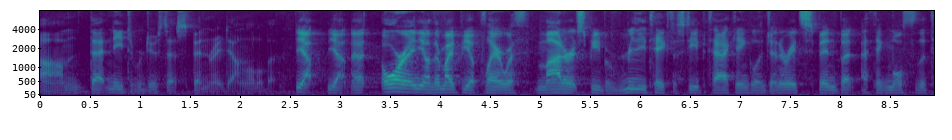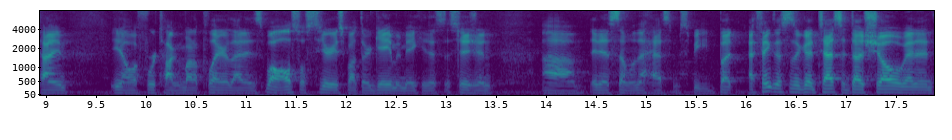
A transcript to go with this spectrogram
Um, that need to reduce that spin rate down a little bit. yeah, yeah. Uh, or you know, there might be a player with moderate speed but really takes a steep attack angle and generates spin. But I think most of the time, you know, if we're talking about a player that is well also serious about their game and making this decision. Um, it is someone that has some speed, but I think this is a good test. It does show, and, and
